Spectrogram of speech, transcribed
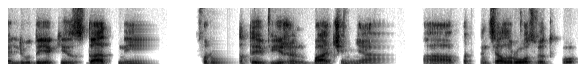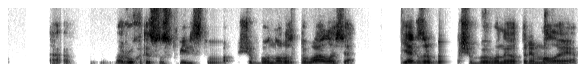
люди, які здатні формувати віжен, бачення, потенціал розвитку, е, рухати суспільство, щоб воно розвивалося, як зробити, щоб вони отримали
